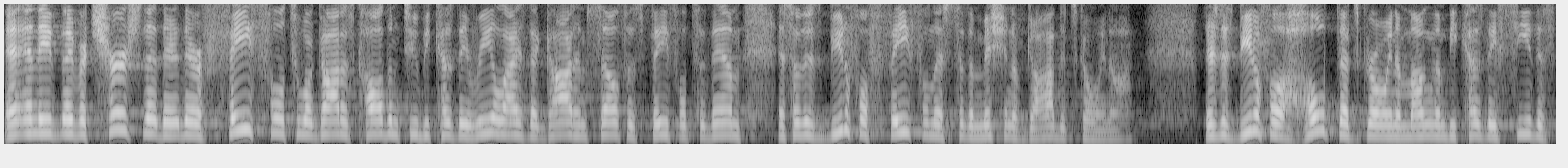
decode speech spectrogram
And, and they've, they've a church that they're, they're faithful to what God has called them to because they realize that God Himself is faithful to them. And so there's beautiful faithfulness to the mission of God that's going on. There's this beautiful hope that's growing among them because they see this,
